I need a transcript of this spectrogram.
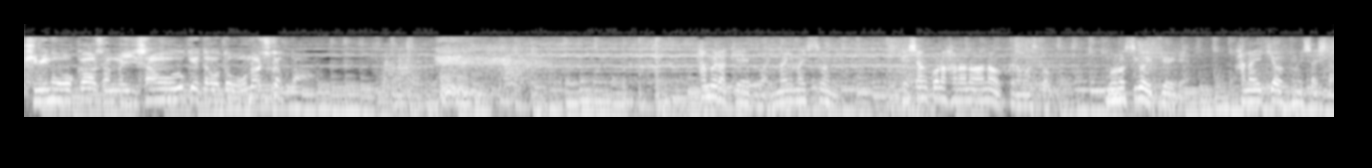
君のお母さんが遺産を受けたのと同じ額だ。田村警部は今々しそうにぺしゃんこの鼻の穴を膨らますとものすごい勢いで鼻息を噴射した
